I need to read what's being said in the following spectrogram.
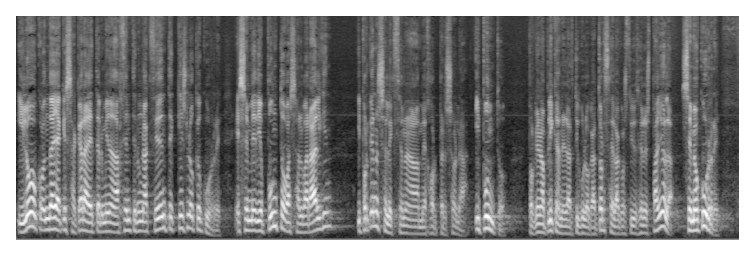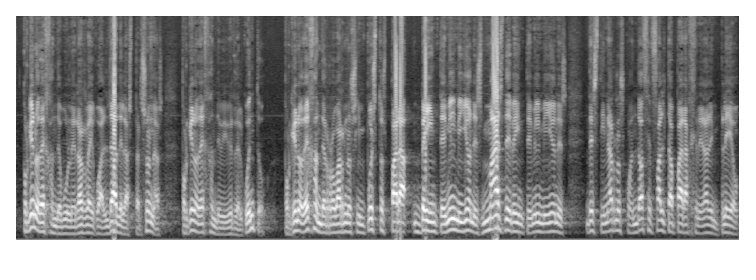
y luego cuando haya que sacar a determinada gente en un accidente, ¿qué es lo que ocurre? ¿Ese medio punto va a salvar a alguien? ¿Y por qué no seleccionan a la mejor persona? Y punto. ¿Por qué no aplican el artículo 14 de la Constitución española? Se me ocurre. ¿Por qué no dejan de vulnerar la igualdad de las personas? ¿Por qué no dejan de vivir del cuento? ¿Por qué no dejan de robarnos impuestos para 20.000 millones, más de 20.000 millones, destinarlos cuando hace falta para generar empleo?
